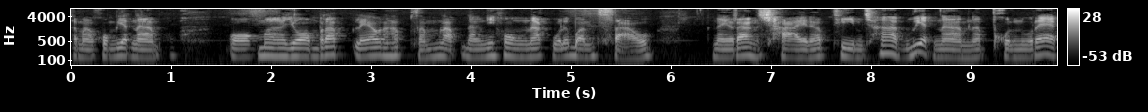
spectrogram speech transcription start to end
สมาคมเวียดนาม ออกมายอมรับแล้วนะครับสำหรับดังนิฮงนักวอลเลย์บอลสาวในร่างชายนะครับ ทีมชาติเวียดนามนะครับ คนแรก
